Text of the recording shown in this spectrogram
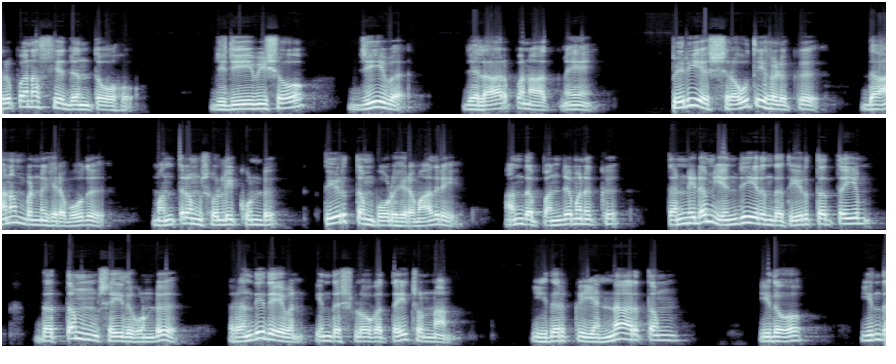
கிருபணஸ்ய ஜந்தோः ஜிஜீவிஷோ ஜீவ ஜலார்ப்பணாத்மே. பெரிய ஸ்ரௌதிகளுக்கு தானம் பண்ணுகிற போது மந்திரம் சொல்லிக்கொண்டு தீர்த்தம் போடுகிற மாதிரி அந்த பஞ்சமனுக்கு தன்னிடம் எஞ்சியிருந்த தீர்த்தத்தையும் தத்தம் செய்து கொண்டு ரந்திதேவன் இந்த ஸ்லோகத்தை சொன்னான். இதற்கு என்ன அர்த்தம்? இதோ இந்த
